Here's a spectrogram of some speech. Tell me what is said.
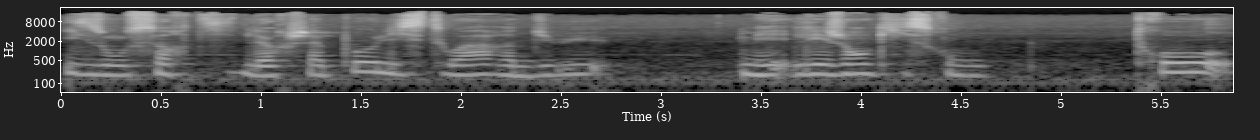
ils ont sorti de leur chapeau l'histoire du, mais les gens qui seront trop,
